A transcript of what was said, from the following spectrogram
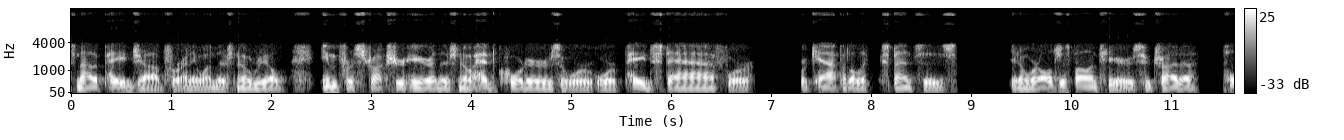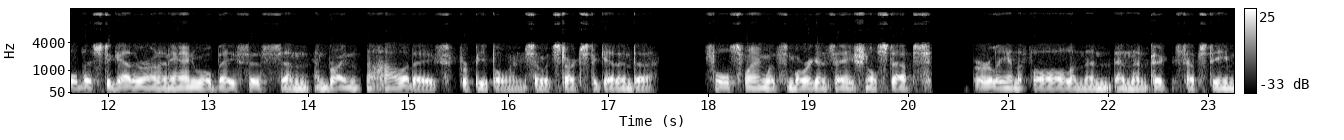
It's not a paid job for anyone. There's no real infrastructure here. There's no headquarters or, or paid staff or, or capital expenses. You know, we're all just volunteers who try to pull this together on an annual basis and, and brighten the holidays for people. And so it starts to get into full swing with some organizational steps early in the fall and then and then picks up steam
